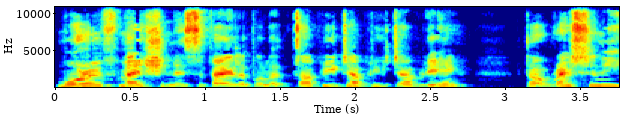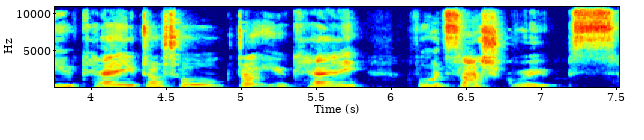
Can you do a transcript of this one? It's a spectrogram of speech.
More information is available at www.retinauk.org.uk forward slash groups.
